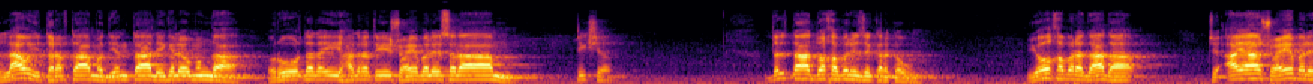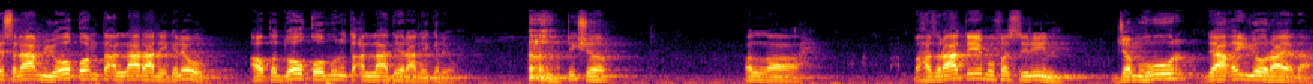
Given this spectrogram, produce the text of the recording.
الله وی طرف ته مدین ته لګلو مونږه رور د دی حضرت شعیب علی السلام ٹھیک شه دلته دو خبرې ذکر کوم یو خبر ادا دا چې آیا شعیب علی السلام یو قوم ته الله را لګلو او که دو قومونو ته الله دې را لګلو ٹھیک شه الله په حضرات مفسرین جمهور د هغه یو رائے ده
